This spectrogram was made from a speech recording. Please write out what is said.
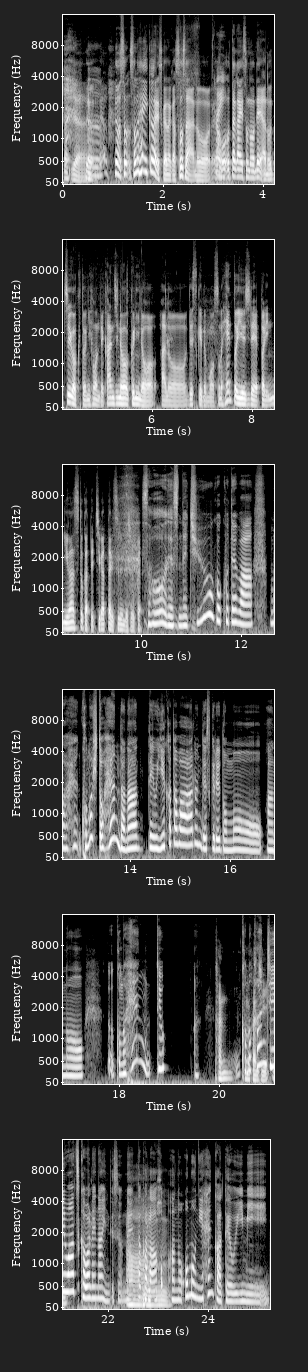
insult, Yeah. で.もでもそその辺いかがですか、なんか蘇さんあの、はいおお互いそのねあの中国と日本で漢字の国のあのですけども、その変という字でやっぱりニュアンスとかって違ったりするんでしょうか？そうですね。中国では、まあ変、この人変だなっていう言い方はあるんですけれども、あの、この変っていう、この漢字は使われないんですよね。だから、うんほあの、主に変化という意味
